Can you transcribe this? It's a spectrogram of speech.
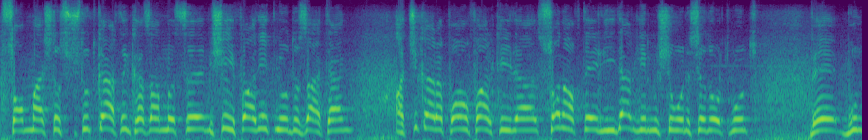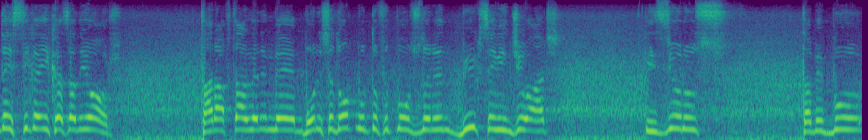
Son maçta Stuttgart'ın kazanması bir şey ifade etmiyordu zaten. Açık ara puan farkıyla son haftaya lider girmişti Borussia Dortmund ve Bundesliga'yı kazanıyor. Taraftarların ve Borussia Dortmundlu futbolcuların büyük sevinci var. İzliyoruz. Tabi bu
